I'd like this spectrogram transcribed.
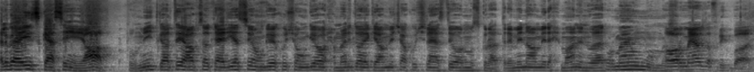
हेलो गाइस कैसे हैं आप? उम्मीद करते हैं आप सब खैरियत से होंगे खुश होंगे और हमारी दुआ है कि हमेशा खुश रहते और मुस्कुराते रहे। मेरा नाम है रहमान अनवर। और मैं हूँ मोहम्मद और मैं ज़फ़र इकबाल।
